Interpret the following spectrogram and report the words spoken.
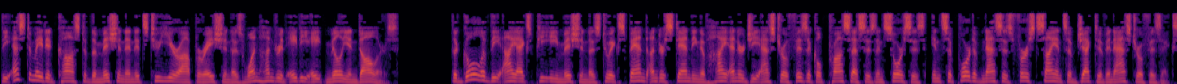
The estimated cost of the mission and its two-year operation is $188 million. The goal of the IXPE mission is to expand understanding of high-energy astrophysical processes and sources, in support of NASA's first science objective in astrophysics,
